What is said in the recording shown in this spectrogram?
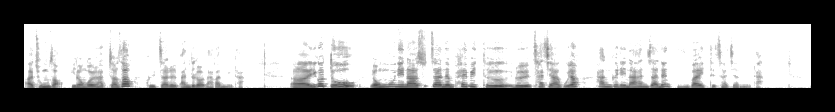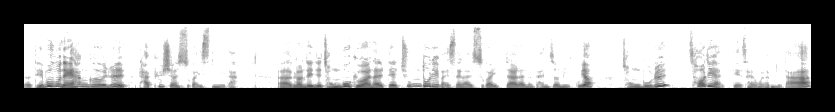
아, 종성 이런 걸 합쳐서 글자를 만들어 나갑니다. 아, 이것도 영문이나 숫자는 8비트를 차지하고요. 한글이나 한자는 2바이트 차지합니다. 어, 대부분의 한글을 다 표시할 수가 있습니다. 아, 그런데 이제 정보 교환할 때 충돌이 발생할 수가 있다라는 단점이 있고요. 정보를 처리할 때 사용을 합니다.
